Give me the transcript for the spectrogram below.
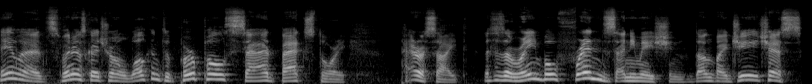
Hey lads, my name is Skychrew. Welcome to Purple Sad Backstory. Parasite. This is a Rainbow Friends animation done by GH'S.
